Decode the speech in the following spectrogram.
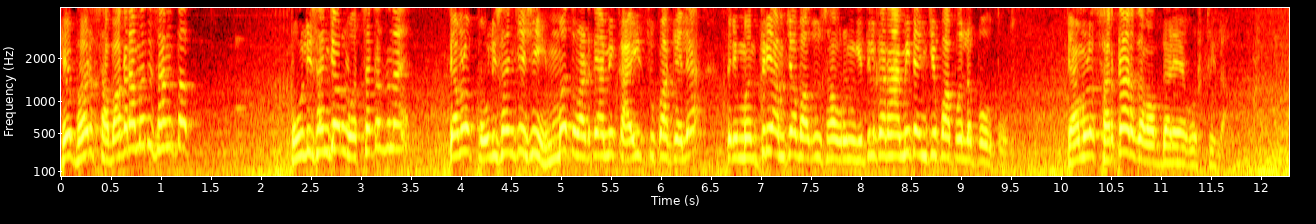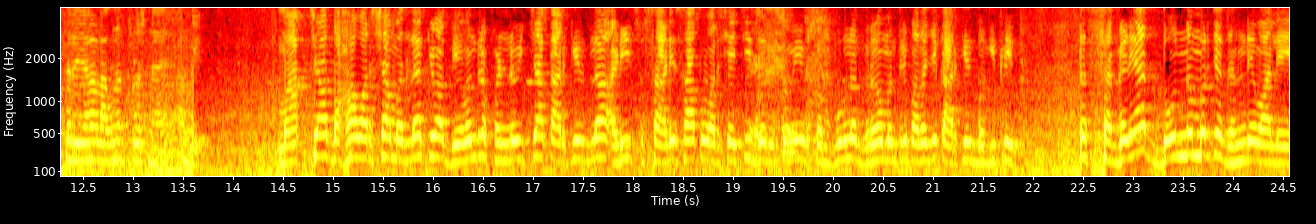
हे भर सभागृहामध्ये सांगतात. पोलिसांच्यावर वचकच नाही. त्यामुळे पोलिसांची अशी हिंमत वाढते आम्ही काही चुका केल्या तरी मंत्री आमच्या बाजू सावरून घेतील कारण आम्ही त्यांची पापं लपवतो. त्यामुळे सरकार जबाबदार आहे या गोष्टीला. सर याला लागूनच प्रश्न आहे. मागच्या दहा वर्षामधलं किंवा देवेंद्र फडणवीसच्या कारकिर्दीला अडीच साडेसात वर्षाची जर तुम्ही संपूर्ण गृहमंत्रीपदाची कारकीर्द बघितलीत तर सगळ्यात दोन नंबरचे धंदेवाले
